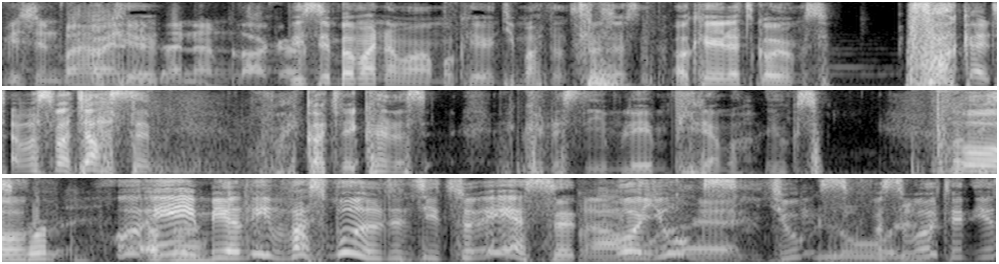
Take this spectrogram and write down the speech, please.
Wir sind bei Okay. in deinem Lager. Wir sind bei meiner Mom, okay, und die macht uns gerade Essen. Okay, let's go, Jungs. Fuck, Alter, was war das denn? Oh mein Gott, wir können das, wir können das nie im Leben wieder machen, Jungs. Aber Oh. wieso? Oh, Emil, wie, was wollten Sie zu essen? Frau, oh, Jungs, äh, Jungs, lol. was wollten ihr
